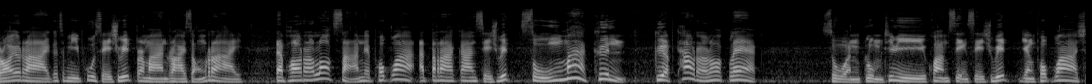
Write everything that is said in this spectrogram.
100 รายก็จะมีผู้เสียชีวิตประมาณราย 2 ราย แต่พอระลอก3เนี่ยพบว่าอัตราการเสียชีวิตสูงมากขึ้น เกือบเท่าระลอกแรก ส่วนกลุ่มที่มีความเสี่ยงเสียชีวิต ยังพบว่าเฉ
